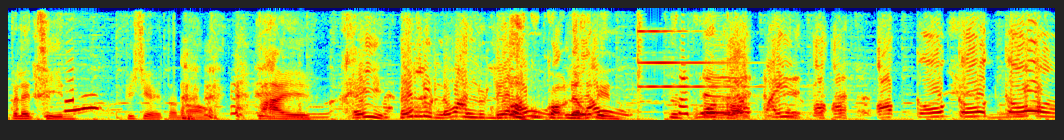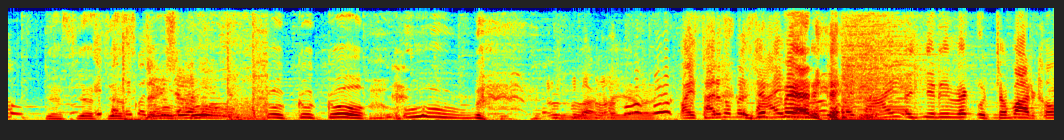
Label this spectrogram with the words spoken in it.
ไปเลยชีน พี่เชยตัวน้อง ไปเฮ้ยเฮ้ยหลุดแล้วว่ะหลุดเรือโอ้แล้วกูเกาะเรือคนอื่นหลุดกลัวเกาะ ไปออกออกโกโกโก yes yes yes go go go go อู้หลังอะไรเยอะไปซ้ายก็ไปไอ้เจ็ดซ้ายแม่นี่ไปซ้ายไอ้ยี่นี่แม็กอุดชาวบ้านเขา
